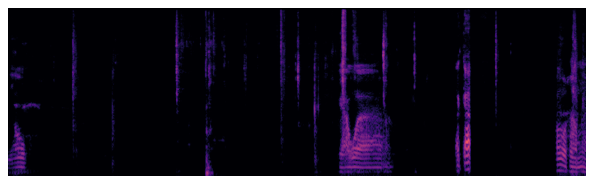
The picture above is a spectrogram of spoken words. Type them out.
vô. Rau uh, lá cách có rau thơm nè.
